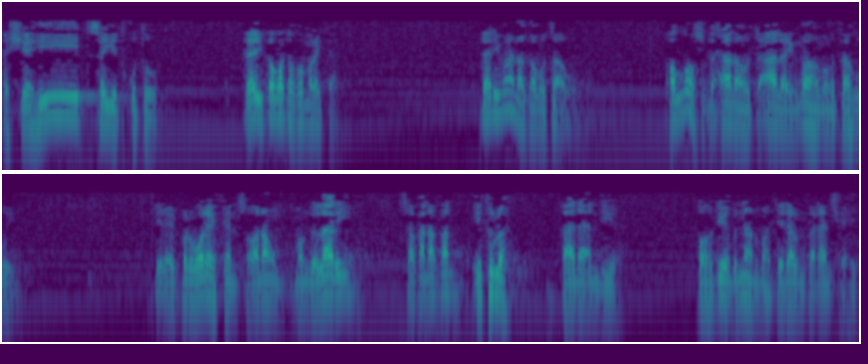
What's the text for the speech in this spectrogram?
Asy-syahid Sayyid Qutub. Dari tokoh-tokoh mereka. Dari mana kamu tahu? Allah Subhanahu wa taala yang Maha mengetahui. Tidak diperbolehkan seorang menggelari seakan-akan itulah keadaan dia oh dia benar mati dalam keadaan syahid.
